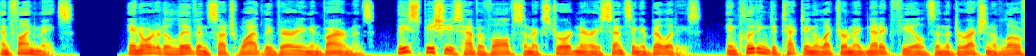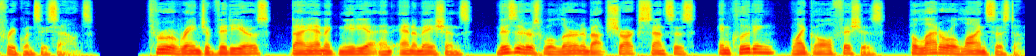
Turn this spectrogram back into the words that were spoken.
and find mates. In order to live in such widely varying environments, these species have evolved some extraordinary sensing abilities, including detecting electromagnetic fields in the direction of low frequency sounds. Through a range of videos, dynamic media, and animations, visitors will learn about sharks' senses, including, like all fishes, the lateral line system,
